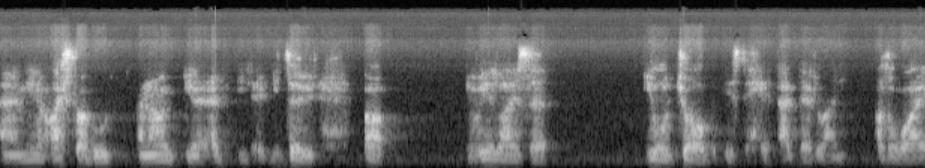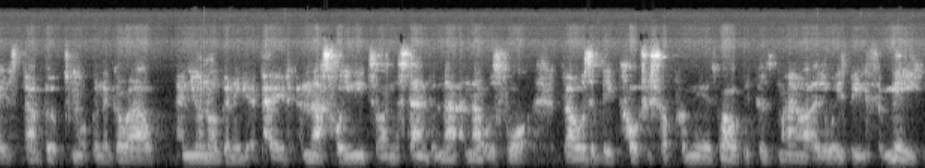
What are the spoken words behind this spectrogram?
and you know I struggled, and I yeah you, you do, but you realise that your job is to hit that deadline. Otherwise, that book's not going to go out, and you're not going to get paid. And that's what you need to understand. And that and that was what that was a big culture shock for me as well, because my art has always been for me.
